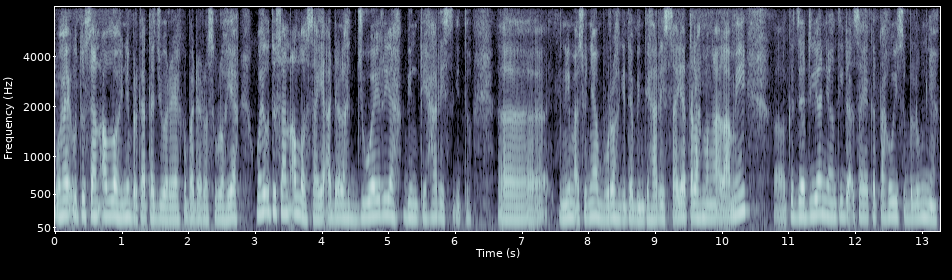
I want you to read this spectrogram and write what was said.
Wahai utusan Allah ini berkata Juwairiyah kepada Rasulullah ya. Wahai utusan Allah saya adalah Juwairiyah binti Haris gitu. Uh, ini maksudnya Burah gitu ya, binti Haris. Saya telah mengalami uh, kejadian yang tidak saya ketahui sebelumnya.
